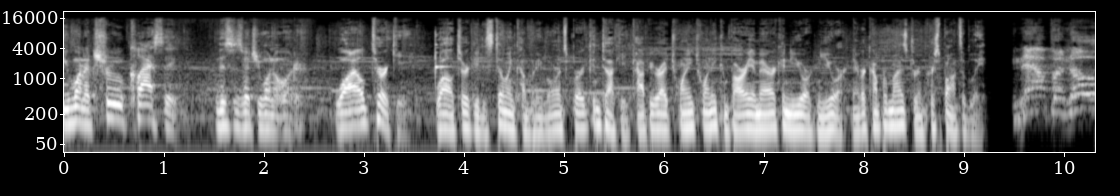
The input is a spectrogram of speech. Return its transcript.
you want a true classic, this is what you want to order. Wild Turkey. Wild Turkey Distilling Company, Lawrenceburg, Kentucky. Copyright 2020, Campari American, New York, New York. Never compromise, drink responsibly. Napa Know How.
